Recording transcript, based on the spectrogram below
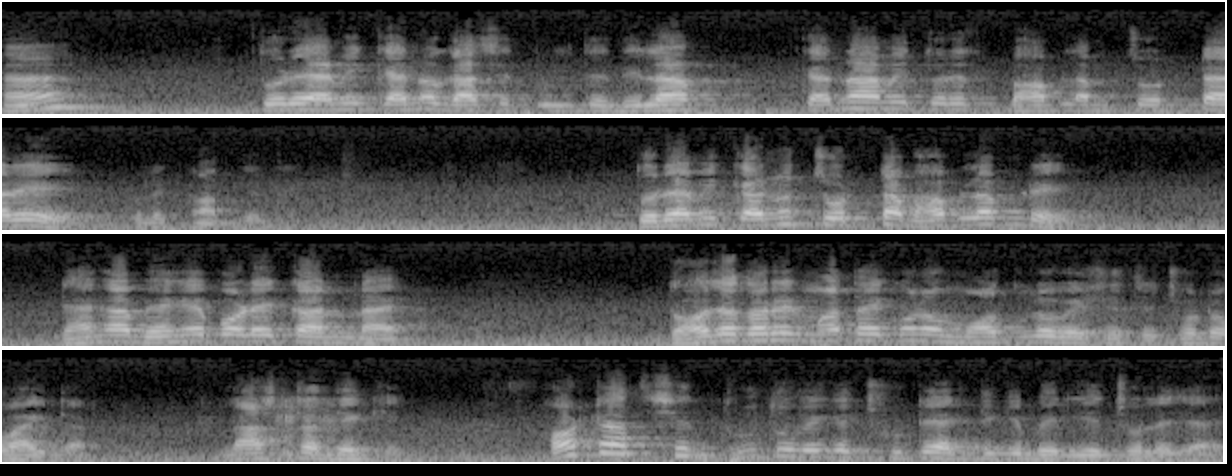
হ্যাঁ? তোরে আমি কেন গাছে তুলতে দিলাম? কেন আমি তোরে ভাবলাম চোরটা রে? বলে কাঁদতে থাকে। তোরে আমি কেন চোরটা ভাবলাম রে? ঢ্যাঙা ভেঙে পড়ে কান্নায়। ধ্বজাধরের মাথায় কোনো মতলব এসেছে ছোট ভাইটার, লাশটা দেখে। হঠাৎ সে দ্রুত বেগে ছুটে একদিকে বেরিয়ে চলে যায়।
